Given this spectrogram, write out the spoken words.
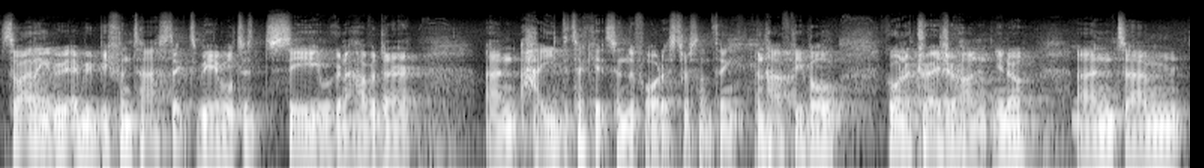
So I think it would be fantastic to be able to say we're going to have a dinner and hide the tickets in the forest or something and have people go on a treasure hunt, you know, and um,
